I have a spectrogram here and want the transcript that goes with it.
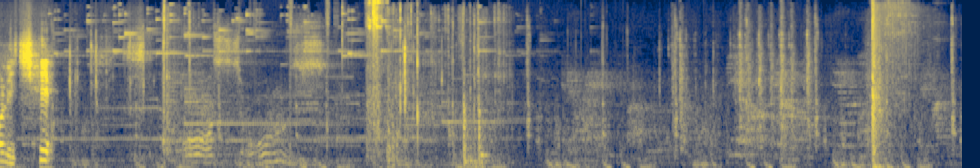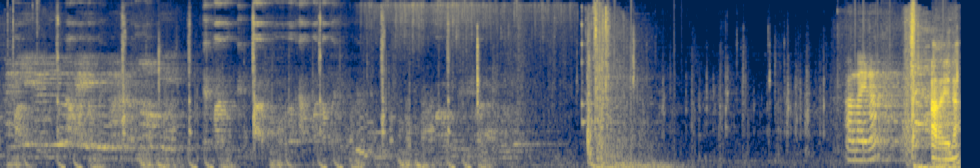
โ o ลิชิต Four souls. อะไรนะ อะไรนะ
